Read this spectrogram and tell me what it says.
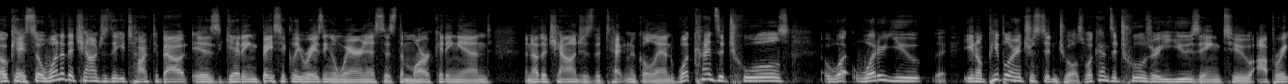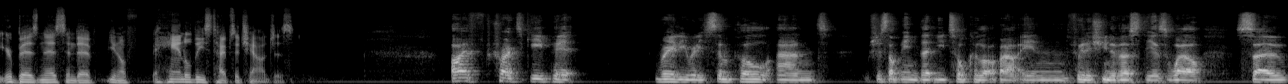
okay, so one of the challenges that you talked about is getting basically raising awareness as the marketing end. Another challenge is the technical end. What kinds of tools? What what are you? You know, people are interested in tools. What kinds of tools are you using to operate your business and to you know handle these types of challenges? I've tried to keep it really, really simple and which is something that you talk a lot about in Foolish University as well. So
